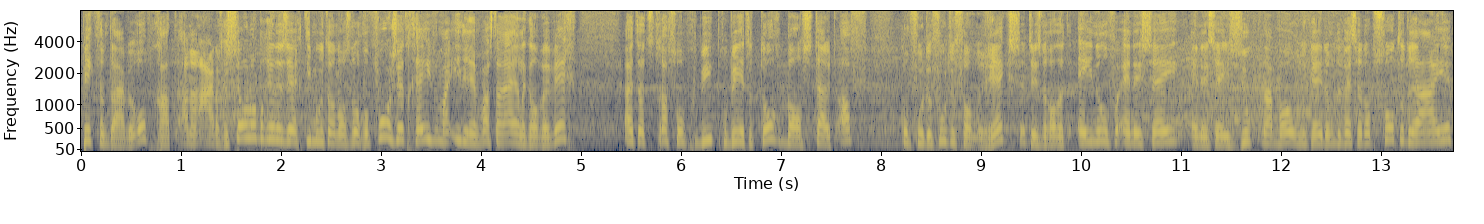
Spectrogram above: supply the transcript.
pikt hem daar weer op. Gaat aan een aardige solo beginnen zegt. Die moet dan alsnog een voorzet geven. Maar iedereen was daar eigenlijk alweer weg. Uit dat strafschopgebied probeert het toch. Bal stuit af. Komt voor de voeten van Rex. Het is nog altijd 1-0 voor NEC. NEC zoekt naar mogelijkheden om de wedstrijd op slot te draaien.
